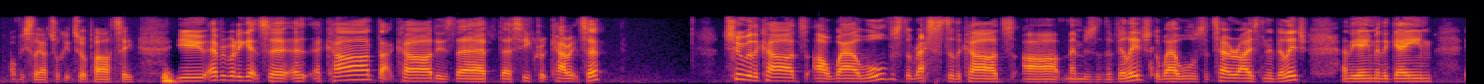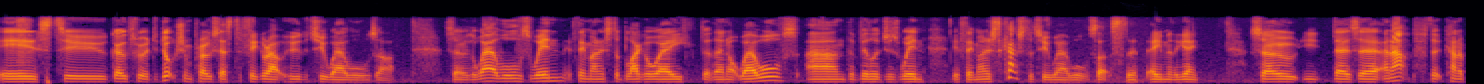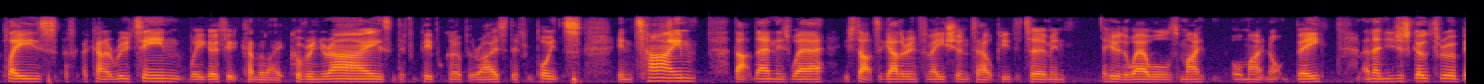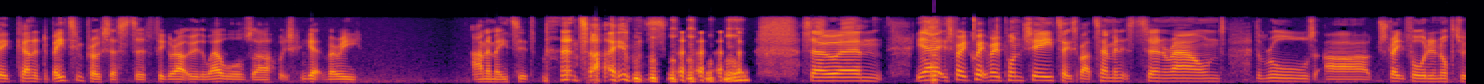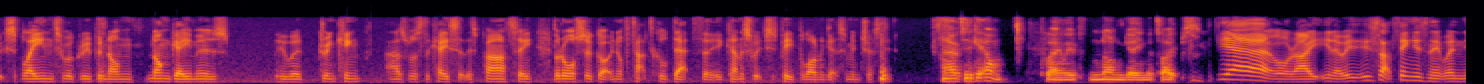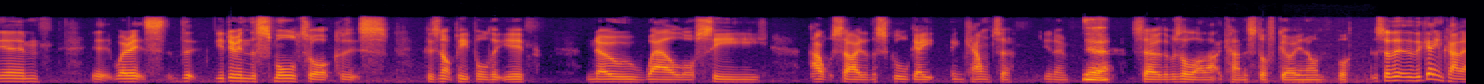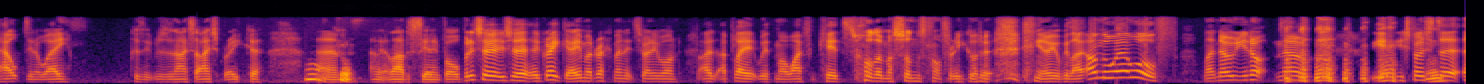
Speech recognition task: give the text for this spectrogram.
Obviously, I took it to a party. You everybody gets a, a, a card. That card is their their secret character. Two of the cards are werewolves. The rest of the cards are members of the village. The werewolves are terrorizing the village, and the aim of the game is to go through a deduction process to figure out who the two werewolves are. So the werewolves win if they manage to blag away that they're not werewolves, and the villagers win if they manage to catch the two werewolves. That's the aim of the game. So you, there's a, an app that kind of plays a, a, kind of routine where you go through kind of like covering your eyes, and different people can open their eyes at different points in time. That then is where you start to gather information to help you determine who the werewolves might or might not be, and then you just go through a big kind of debating process to figure out who the werewolves are, which can get very animated at times. so um, yeah, it's very quick, very punchy. It takes about ten minutes to turn around. The rules are straightforward enough to explain to a group of non non gamers who are drinking, as was the case at this party, but also got enough tactical depth that it kind of switches people on and gets them interested. How to get on playing with non-gamer types? Yeah, all right. You know, it's that thing, isn't it, when um, where it's the, you're doing the small talk because it's because it's not people that you know well or see outside of the school gate encounter. You know. Yeah. So there was a lot of that kind of stuff going on, but so the, the game kind of helped in a way because it was a nice icebreaker oh, um, cool. and it allowed us to get involved. But it's a it's a, great game. I'd recommend it to anyone. I, I, play it with my wife and kids, although my son's not very good at. You know, he'll be like, "I'm the werewolf." Like, no, you don't. No, you, are supposed to.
